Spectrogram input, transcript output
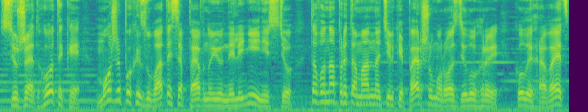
Сюжет готики може похизуватися певною нелінійністю, та вона притаманна тільки першому розділу гри, коли гравець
